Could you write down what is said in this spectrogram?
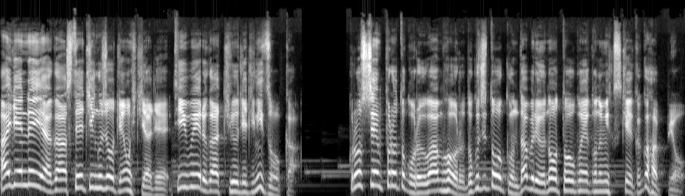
アイゲンレイヤーがステーキング条件を引き上げ、TVL が急激に増加。クロスチェーンプロトコルワームホール独自トークン W のトークンエコノミクス計画発表。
